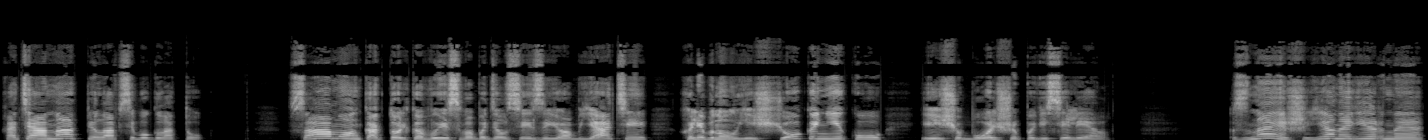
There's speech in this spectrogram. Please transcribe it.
хотя она отпила всего глоток. Сам он, как только высвободился из ее объятий, хлебнул еще коньяку и еще больше повеселел. «Знаешь, я, наверное,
